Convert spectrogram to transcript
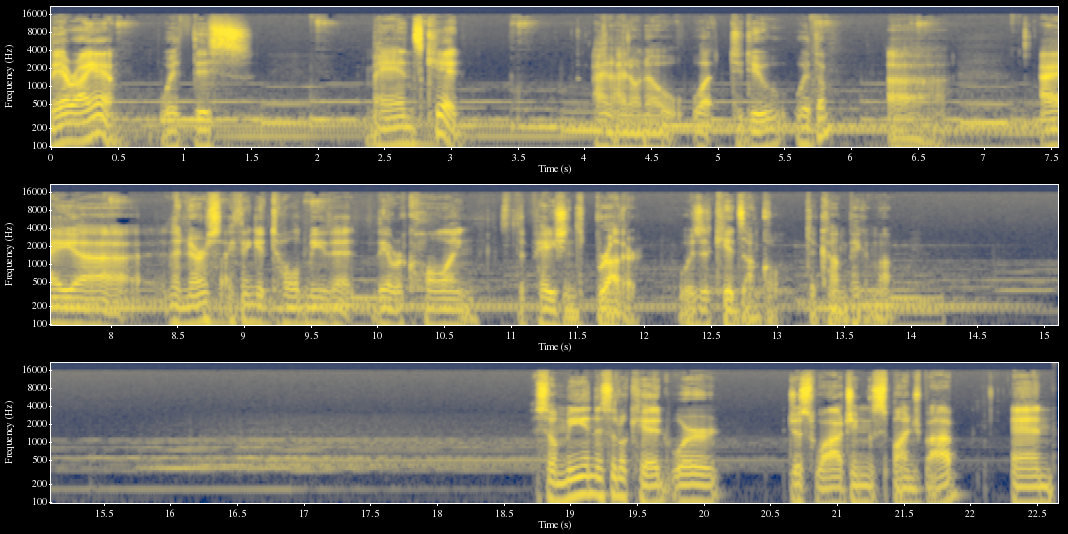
there I am with this man's kid, and I don't know what to do with him. Uh, I uh, the nurse I think had told me that they were calling the patient's brother, who was a kid's uncle, to come pick him up. So me and this little kid were just watching SpongeBob, and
